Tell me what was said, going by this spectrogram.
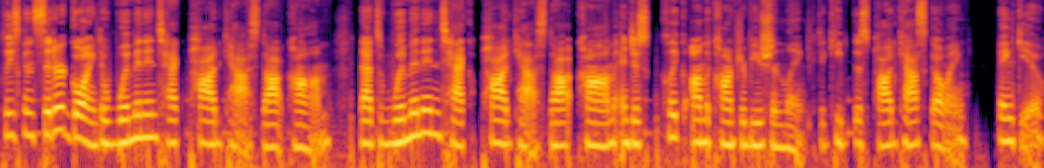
please consider going to womenintechpodcast.com. That's womenintechpodcast.com and just click on the contribution link to keep this podcast going. Thank you.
